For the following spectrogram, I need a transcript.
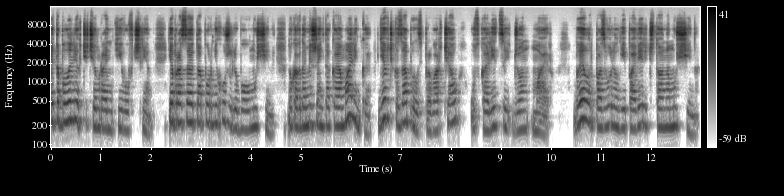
Это было легче, чем ранить его в член. Я бросаю топор не хуже любого мужчины, но когда мишень такая маленькая, девочка забылась, проворчал узколицый Джон Майер. Бейлор позволил ей поверить, что она мужчина.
